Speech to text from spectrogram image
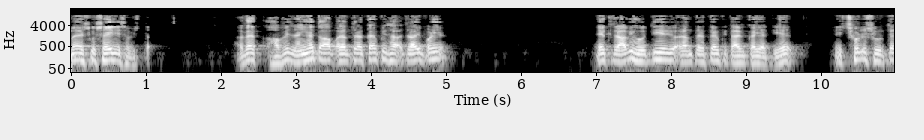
میں اس کو صحیح نہیں سمجھتا اگر حافظ نہیں ہے تو آپ الحمد ترکیب کی تراوی پڑھیے ایک تراوی ہوتی ہے جو الحمد ترکیب کی تعریف کہی جاتی ہے یہ چھوٹی صورتیں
